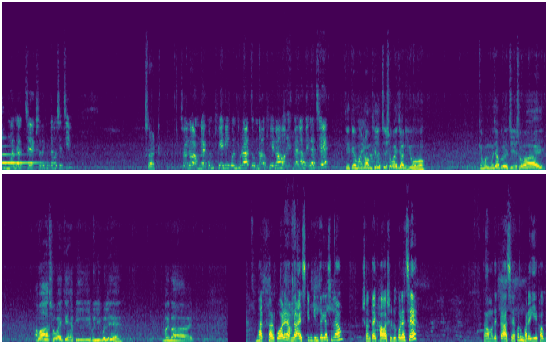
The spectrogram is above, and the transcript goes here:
খুব মজা হচ্ছে একসাথে খেতে বসেছি। চলো আমরা এখন খেয়ে নিই বন্ধুরা। তোমরাও খেয়ে নাও অনেক বেলা হয়ে গেছে। কে কেমন রং খেলেছে সবাই জানিও। কেমন মজা করেছে সবাই। আবার সবাইকে হ্যাপি হোলি বলে। বাই বাই ভাত খাওয়ার পরে আমরা আইসক্রিম কিনতে গেছিলাম। সন্ধ্যায় খাওয়া শুরু করেছে। তো আমাদেরটা আছে এখন ঘরে গিয়ে খাব।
